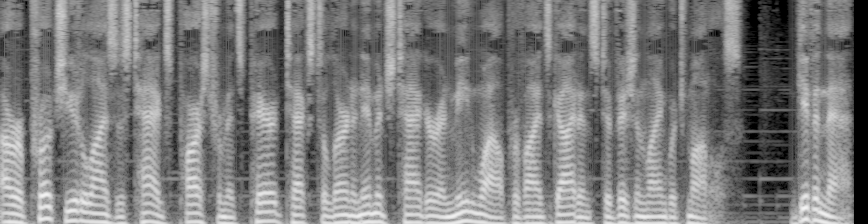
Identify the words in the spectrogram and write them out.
our approach utilizes tags parsed from its paired text to learn an image tagger and meanwhile provides guidance to vision language models. Given that,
